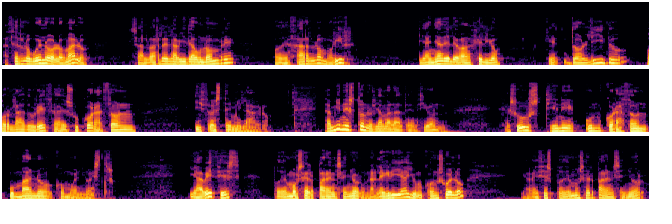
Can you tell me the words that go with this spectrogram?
¿Hacer lo bueno o lo malo? Salvarle la vida a un hombre o dejarlo morir. Y añade el Evangelio que, dolido por la dureza de su corazón, hizo este milagro. También esto nos llama la atención. Jesús tiene un corazón humano como el nuestro. Y a veces podemos ser para el Señor una alegría y un consuelo, y a veces podemos ser para el Señor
